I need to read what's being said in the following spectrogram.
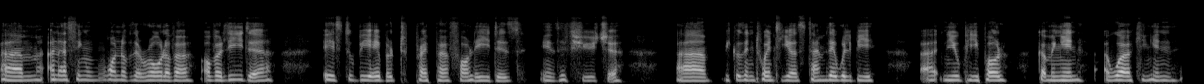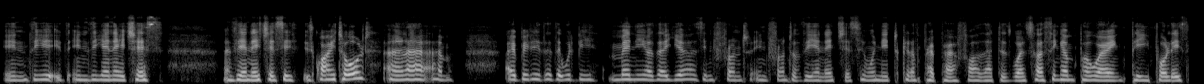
Um, and I think one of the role of a of a leader is to be able to prepare for leaders in the future uh, because in 20 years' time there will be uh, new people coming in, uh, working in in the in the NHS, and the NHS is, is quite old, and I, um, I believe that there will be many other years in front in front of the NHS, and we need to kind of prepare for that as well. So I think empowering people is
